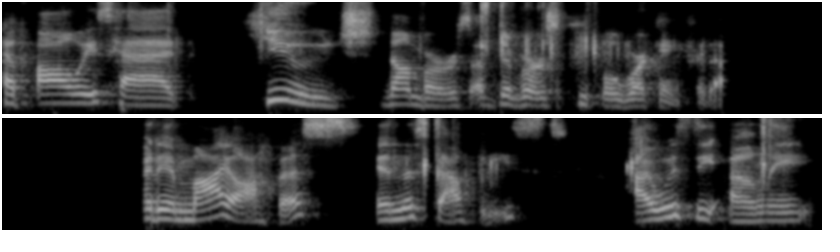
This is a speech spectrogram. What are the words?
have always had huge numbers of diverse people working for them. But in my office in the Southeast, I was the only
